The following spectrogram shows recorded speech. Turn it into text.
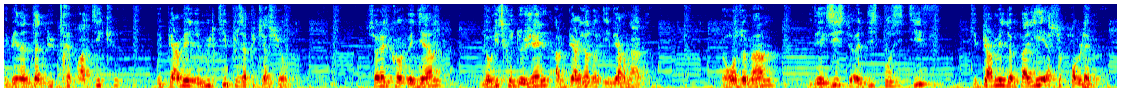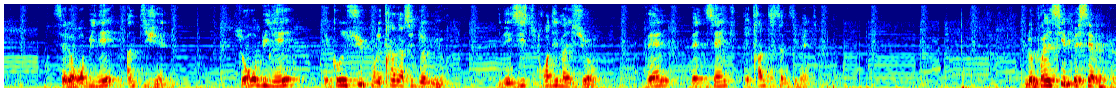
est bien entendu très pratique et permet de multiples applications. Seul inconvénient, le risque de gel en période hivernale. Heureusement, il existe un dispositif qui permet de pallier à ce problème. C'est le robinet anti-gel. Ce robinet est conçu pour les traversées de murs. Il existe trois dimensions, 20, 25 et 30 cm. Le principe est simple.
